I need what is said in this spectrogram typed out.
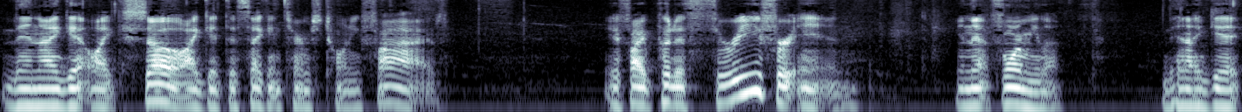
then I get like so. I get the second term's 25. If I put a 3 for n in that formula, then I get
